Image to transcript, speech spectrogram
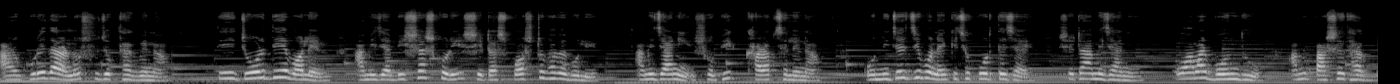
আর ঘুরে দাঁড়ানোর সুযোগ থাকবে না। তিনি জোর দিয়ে বলেন, আমি যা বিশ্বাস করি সেটা স্পষ্টভাবে বলি। আমি জানি শফিক খারাপ ছেলে না। ও নিজের জীবনে কিছু করতে চায়, সেটা আমি জানি। ও আমার বন্ধু, আমি পাশে থাকব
